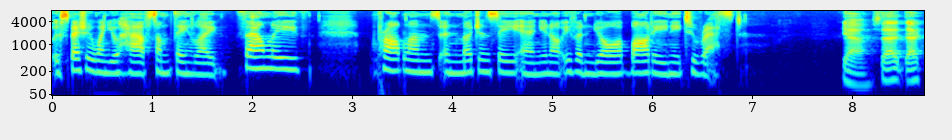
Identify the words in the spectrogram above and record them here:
especially when you have something like family problems and emergency and you know even your body need to rest. Yeah so that that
